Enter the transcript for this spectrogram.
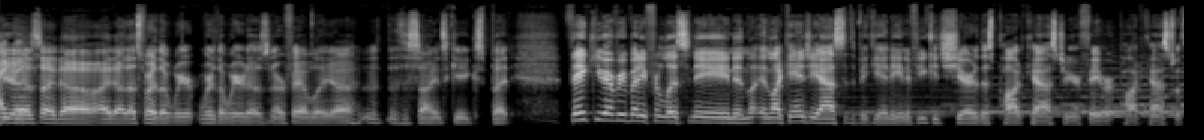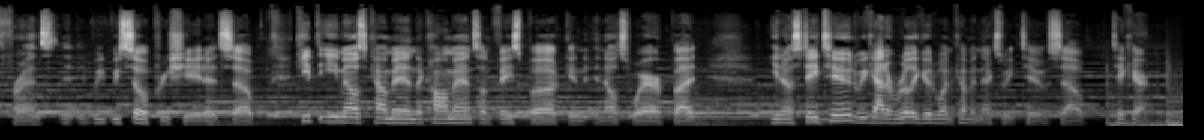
I yes, think. I know, I know. That's where the weird we're the weirdos in our family, uh, the, the, science geeks. But thank you everybody for listening. And, and like Angie asked at the beginning, if you could share this podcast or your favorite podcast with friends, it, we, we so appreciate it. So keep the emails coming, the comments on Facebook and, and elsewhere. But you know, stay tuned. We got a really good one coming next week too. So take care.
